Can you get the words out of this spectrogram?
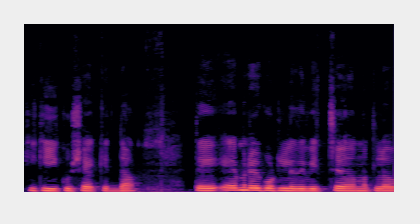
ਕਿ ਕੀ ਕੁਛ ਹੈ, ਕਿੱਦਾਂ। ਤੇ ਇਹ ਮਰੇਕੋਟਲੇ ਦੇ ਵਿੱਚ ਮਤਲਬ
